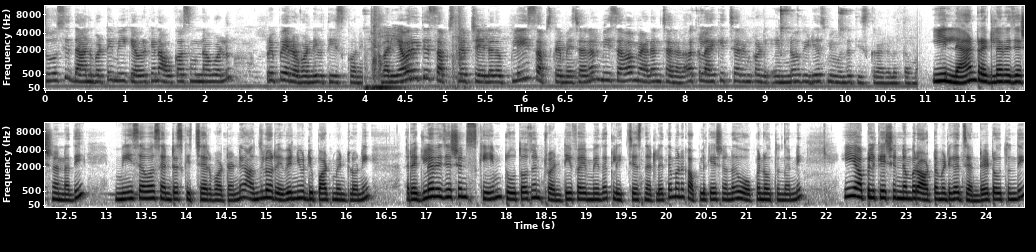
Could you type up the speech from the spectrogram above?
చూసి దాన్ని బట్టి మీకు ఎవరికైనా అవకాశం ఉన్న వాళ్ళు ప్రిపేర్ అవ్వండి ఇవి తీసుకొని. మరి ఎవరైతే సబ్స్క్రైబ్ చేయలేదో please subscribe my channel Mee Seva madam channel ఒక లైక్ ఇచ్చారనుకోండి ఎన్నో వీడియోస్ మీ ముందు తీసుకురాగలుగుతాము ఈ ల్యాండ్ రెగ్యులరైజేషన్ అన్నది మీ సేవా సెంటర్స్కి ఇచ్చారన్నమాట అండి అందులో రెవెన్యూ డిపార్ట్మెంట్లోని regularization scheme two thousand twenty five మీద క్లిక్ చేసినట్లయితే మనకు అప్లికేషన్ అనేది ఓపెన్ అవుతుందండి. ఈ అప్లికేషన్ నెంబర్ ఆటోమేటిక్గా జనరేట్ అవుతుంది.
